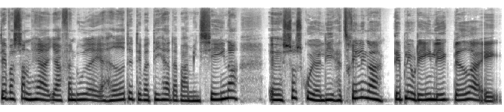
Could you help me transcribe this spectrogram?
det var sådan her, jeg fandt ud af, at jeg havde det. Det var det her, der var min gener. Øh, så skulle jeg lige have trillinger. Det blev det egentlig ikke bedre af.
